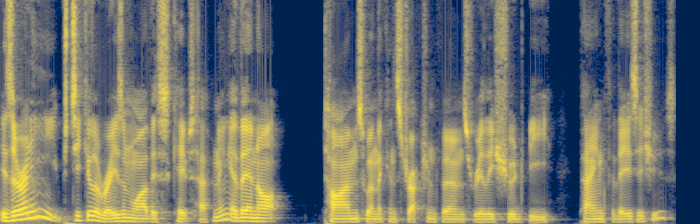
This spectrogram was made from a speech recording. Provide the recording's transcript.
Is there any particular reason why this keeps happening? Are there not times when the construction firms really should be paying for these issues?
